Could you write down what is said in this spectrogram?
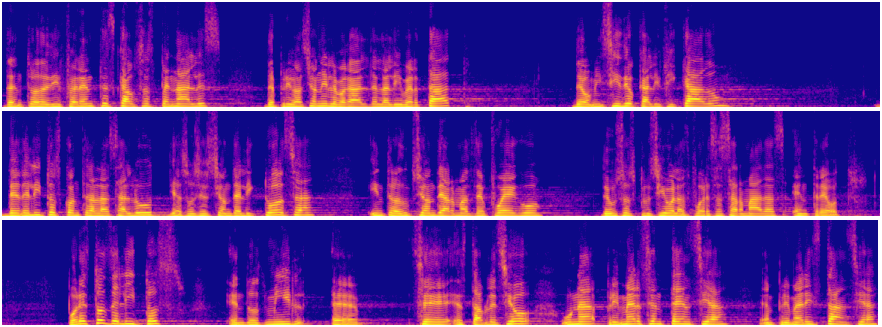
dentro de diferentes causas penales de privación ilegal de la libertad, de homicidio calificado, de delitos contra la salud y asociación delictuosa, introducción de armas de fuego, de uso exclusivo de las Fuerzas Armadas, entre otros. Por estos delitos, en 2000 eh, se estableció una primer sentencia en primera instancia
